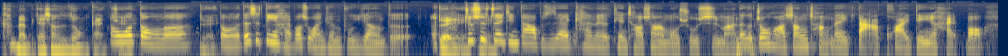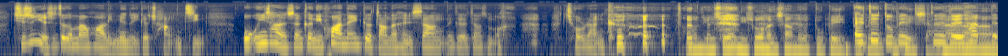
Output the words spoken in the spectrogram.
看板比较像是这种感觉。哦，我懂了，对，懂了。但是电影海报是完全不一样的。对，就是最近大家不是在看那个《天桥上的魔术师》嘛？那个中华商场那一大块电影海报，其实也是这个漫画里面的一个场景。我印象很深刻，你画那个长得很像那个叫什么裘冉克？哦，你说你说很像那个独臂？哎，对，独臂，对对对，他的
